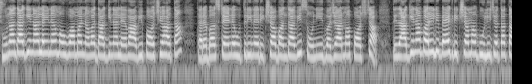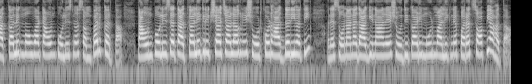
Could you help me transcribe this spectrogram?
જૂના દાગીના લઈને મહુવામાં નવા દાગીના લેવા આવી પહોંચ્યા હતા. ત્યારે બસ સ્ટેન્ડે ઉતરીને રિક્ષા બંધાવી સોની બજારમાં પહોંચતા તે દાગીના ભરેલી બેગ રિક્ષામાં ભૂલી જતા તાત્કાલિક મહુવા ટાઉન પોલીસનો સંપર્ક કરતા ટાઉન પોલીસે તાત્કાલિક રિક્ષા ચાલકની શોધખોળ હાથ ધરી હતી અને સોનાના દાગીનાને શોધી કાઢી મૂળ માલિકને પરત સોંપ્યા હતા.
